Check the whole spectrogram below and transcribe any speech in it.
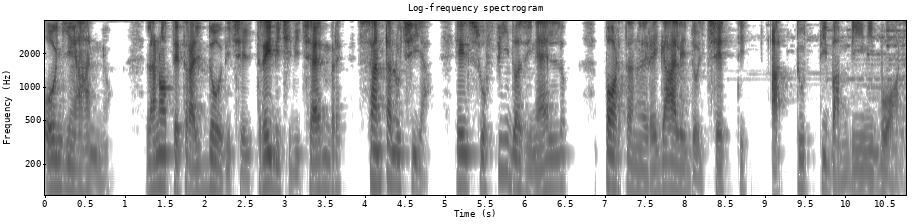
ogni anno, la notte tra il 12 e il 13 dicembre, Santa Lucia e il suo fido asinello portano i regali e i dolcetti a tutti i bambini buoni.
